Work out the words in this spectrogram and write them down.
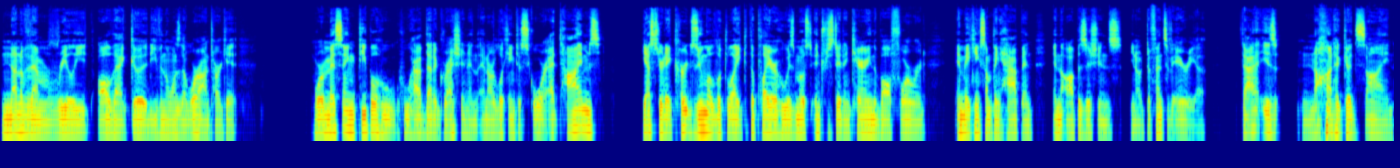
none of them really all that good, even the ones that were on target. We're missing people who who have that aggression and, and are looking to score. At times yesterday, Kurt Zouma looked like the player who was most interested in carrying the ball forward and making something happen in the opposition's, you know, defensive area. That is not a good sign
